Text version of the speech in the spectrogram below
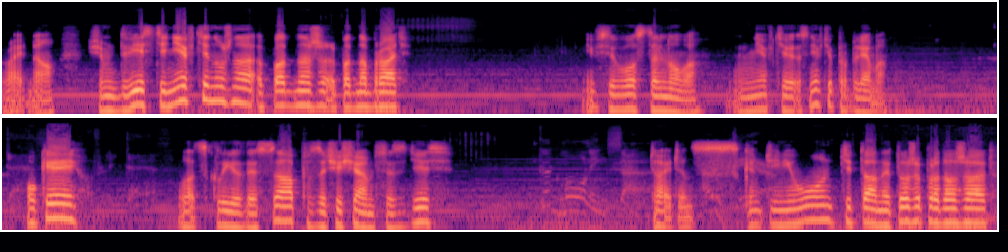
right now. В общем, 200 нефти нужно поднаж... поднабрать. И всего остального. Нефти, с нефтью проблема. Окей, death. let's clear this up. Зачищаемся здесь. Titans continue on. Титаны тоже продолжают.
